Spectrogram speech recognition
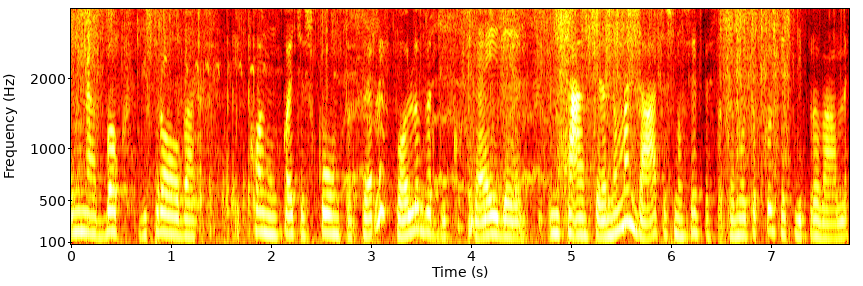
una box di prova con un codice sconto per le follower dico ok in tanti l'hanno mandate sono sempre stata molto contenta di provarle.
